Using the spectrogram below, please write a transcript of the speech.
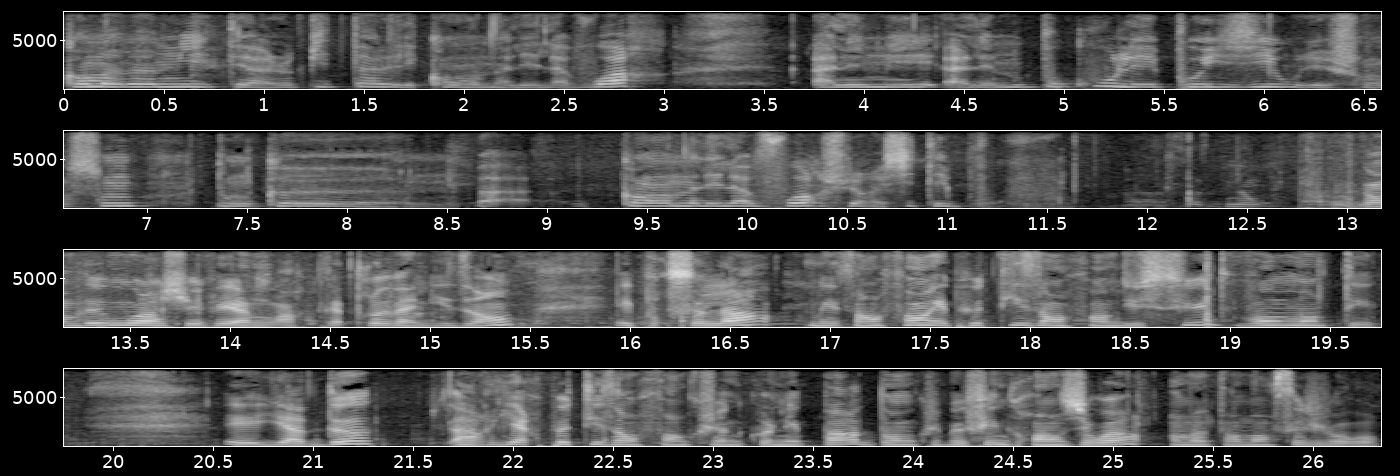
Quand ma mamie était à l'hôpital et quand on allait la voir, elle, aimait, elle aime beaucoup les poésies ou les chansons. Donc, euh, bah, quand on allait la voir, je lui récitais beaucoup. Dans deux mois, je vais avoir 90 ans. Et pour cela, mes enfants et petits-enfants du Sud vont monter. Et il y a deux arrière-petits-enfants que je ne connais pas, donc je me fais une grande joie en attendant ce jour.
